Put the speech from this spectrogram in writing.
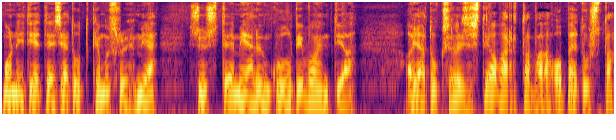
monitieteisiä tutkimusryhmiä, systeemiälyn kultivointia, ajatuksellisesti avartavaa opetusta,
